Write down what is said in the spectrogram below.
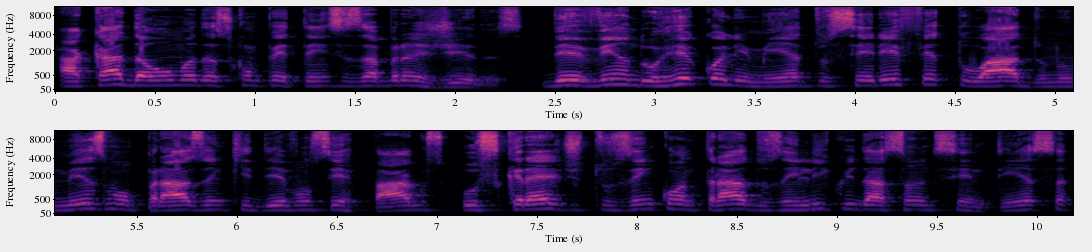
a cada uma das competências abrangidas, devendo o recolhimento ser efetuado no mesmo prazo em que devam ser pagos os créditos encontrados em liquidação de sentença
